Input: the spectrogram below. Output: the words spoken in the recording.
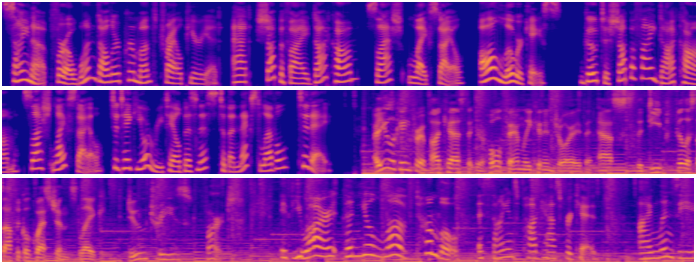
Sign up for a $1 per month trial period at shopify.com slash lifestyle, all lowercase. Go to shopify.com slash lifestyle to take your retail business to the next level today. Are you looking for a podcast that your whole family can enjoy that asks the deep philosophical questions like Do trees fart? If you are, then you'll love Tumble, a science podcast for kids. I'm Lindsay.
